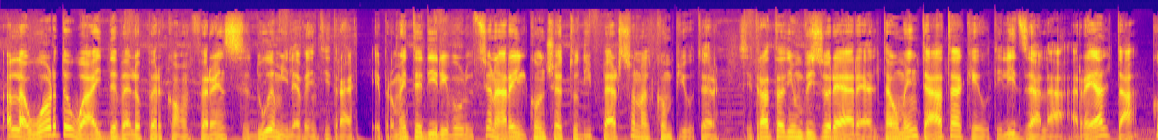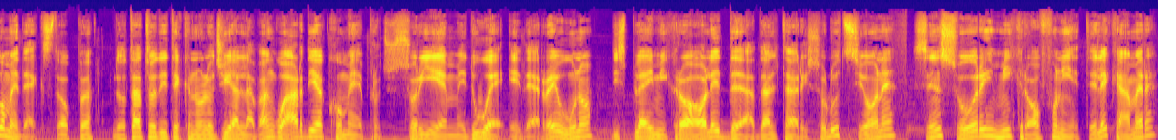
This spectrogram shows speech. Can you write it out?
alla Worldwide Developer Conference 2023 e promette di rivoluzionare il concetto di personal computer. Si tratta di un visore a realtà aumentata che utilizza la realtà come desktop, dotato di tecnologie all'avanguardia come processori M2 ed R1, display micro OLED ad alta risoluzione, sensori, microfoni e telecamere,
